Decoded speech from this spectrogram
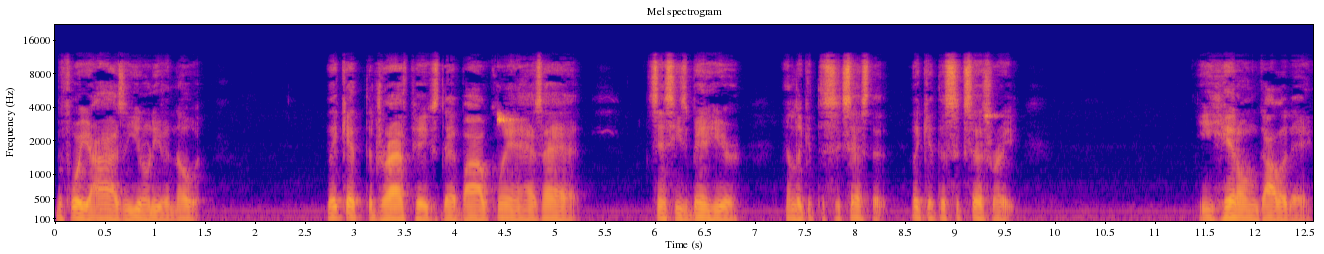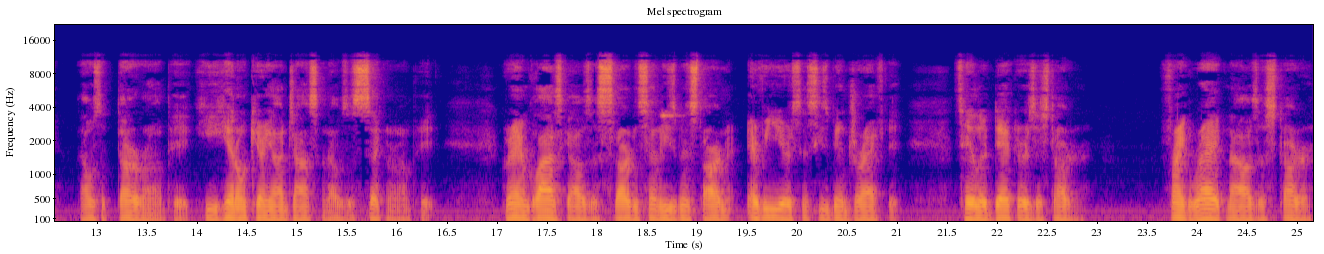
before your eyes, and you don't even know it. Look at the draft picks that Bob Quinn has had since he's been here, and look at the success that Look at the success rate. He hit on Golladay. That was a third round pick. He hit on Kerryon Johnson. That was a second round pick. Graham Glasgow is a starting center. He's been starting every year since he's been drafted. Taylor Decker is a starter. Frank Ragnow is a starter.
